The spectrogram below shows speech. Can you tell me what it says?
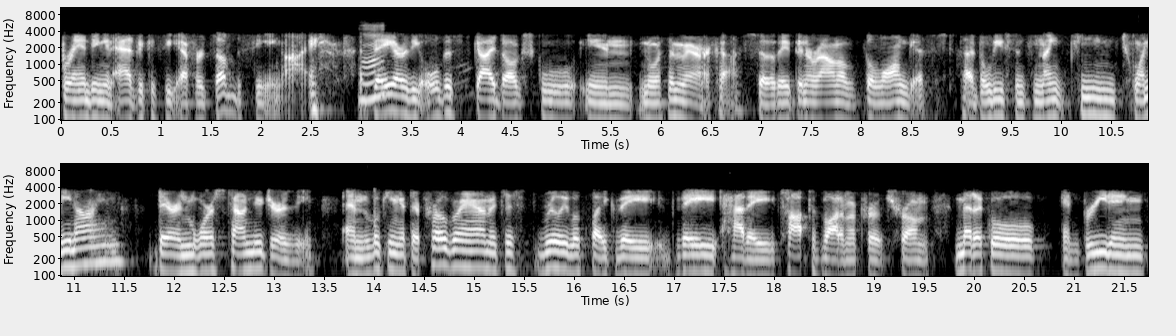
branding and advocacy efforts of the Seeing Eye. Mm-hmm. They are the oldest guide dog school in North America, so they've been around the longest. I believe since 1929. They're in Morristown, New Jersey. And looking at their program, it just really looked like they they had a top to bottom approach from medical and breeding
